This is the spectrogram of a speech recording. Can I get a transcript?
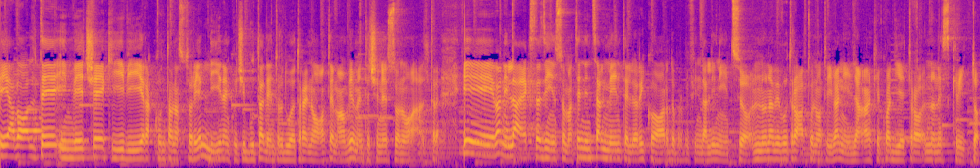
e a volte invece chi vi racconta una storiellina in cui ci butta dentro due o tre note, ma ovviamente ce ne sono altre. E Vanilla Ecstasy, insomma, tendenzialmente lo ricordo proprio fin dall'inizio, non avevo trovato note di vaniglia, anche qua dietro non è scritto,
